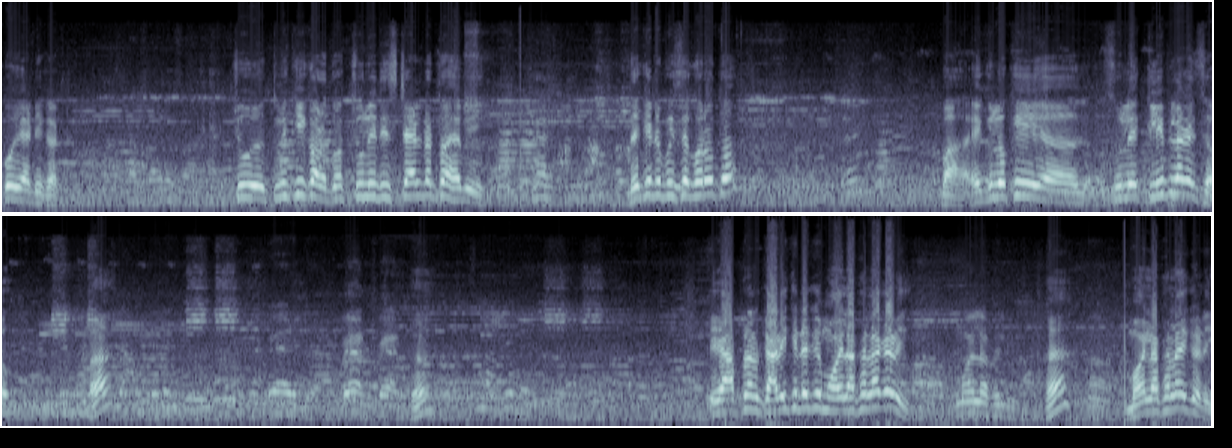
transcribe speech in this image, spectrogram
কই আইডি কার্ড? তুমি কি করো? তোমার চুলির স্টাইলটা তো হেভি দেখি একটু পিছিয়ে করো তো। বাহ এগুলো কি চুলে ক্লিপ লাগাইছো? হ্যাঁ? হ্যাঁ? এই আপনার গাড়ি কিটা কি ময়লা ফেলা গাড়ি? ময়লা ফেলি। হ্যাঁ? হ্যাঁ। ময়লা ফেলাই গাড়ি?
